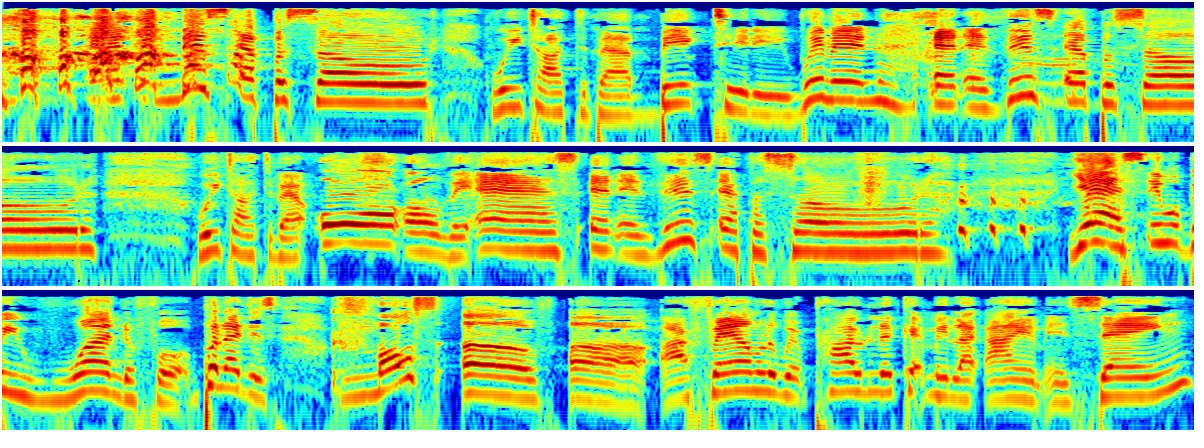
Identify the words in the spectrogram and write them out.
and in this episode, we talked about big titty women. And in this episode, we talked about oil on the ass. And in this episode, yes, it would be wonderful. But I just, most of, uh, our family would probably look at me like I am insane.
